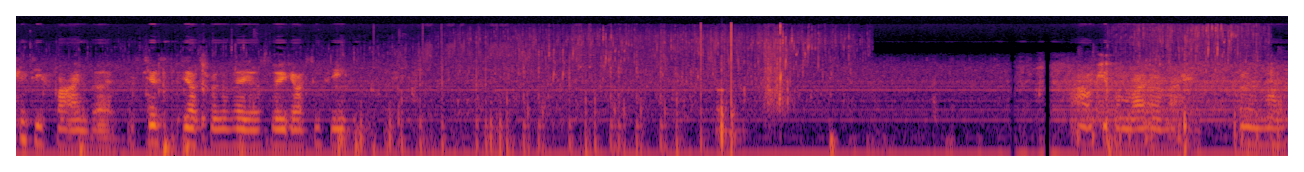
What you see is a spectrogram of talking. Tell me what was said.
I can see fine, but it's just just for the video so you guys can see. I'll keep them right on my put them on.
